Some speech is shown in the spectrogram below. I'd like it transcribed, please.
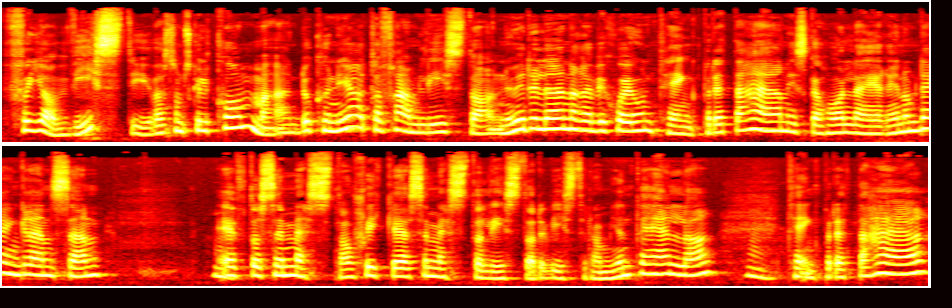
För jag visste ju vad som skulle komma. Då kunde jag ta fram listor. Nu är det lönerevision, tänk på detta här, ni ska hålla er inom den gränsen. Mm. Efter semestern skickade jag semesterlistor, det visste de ju inte heller. Mm. Tänk på detta här.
